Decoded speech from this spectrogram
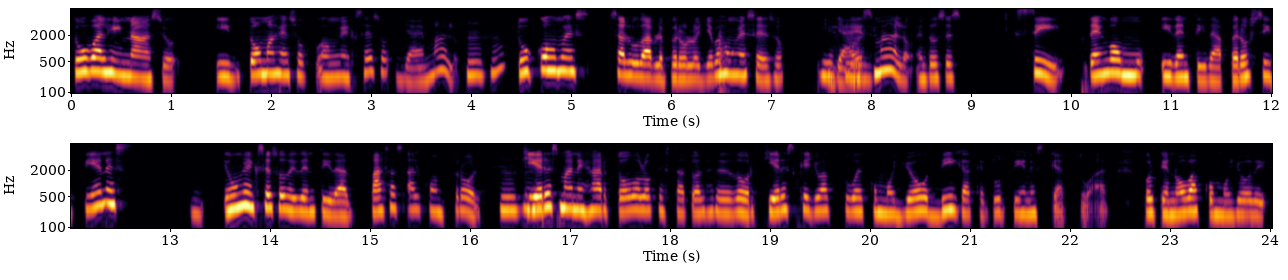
Tú vas al gimnasio y tomas eso con exceso, ya es malo. Tú comes saludable, pero lo llevas a un exceso, ya es malo. Entonces, sí, tengo identidad, pero si tienes un exceso de identidad, pasas al control, quieres manejar todo lo que está a tu alrededor, quieres que yo actúe como yo diga que tú tienes que actuar, porque no va como yo digo.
